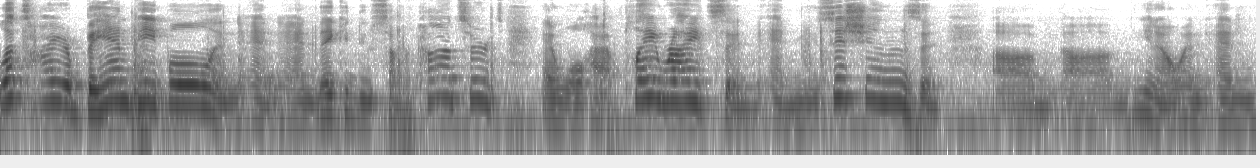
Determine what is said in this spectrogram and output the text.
let's hire band people and, and, and they can do summer concerts and we'll have playwrights and, and musicians and um, um, you know, and, and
